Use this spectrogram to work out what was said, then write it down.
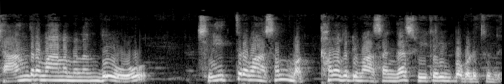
చాంద్రమానమునందు చైత్రమాసం మొట్టమొదటి మాసంగా స్వీకరింపబడుతుంది.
